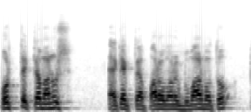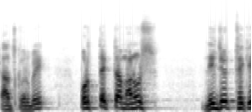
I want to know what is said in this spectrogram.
প্রত্যেকটা মানুষ এক একটা পারমাণবিক বোমার মতো কাজ করবে। প্রত্যেকটা মানুষ নিজের থেকে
